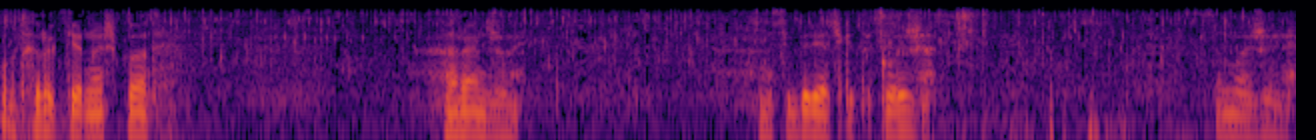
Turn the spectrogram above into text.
Вот характерный шпат. Оранжевый. На сибирячке такой же. Самой жили.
